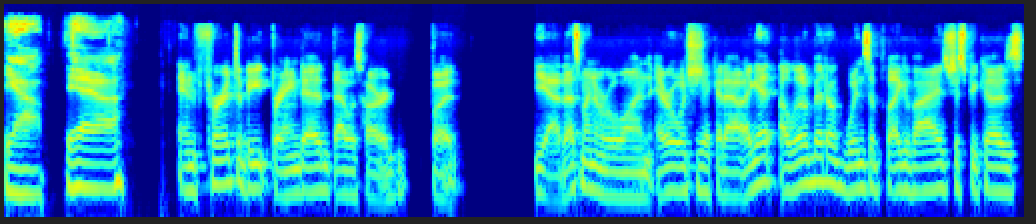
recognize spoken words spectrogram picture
yeah. Yeah. And for it to beat Brain Dead, that was hard. But yeah, that's my number one. Everyone should check it out. I get a little bit of Winds of Plague vibes just because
